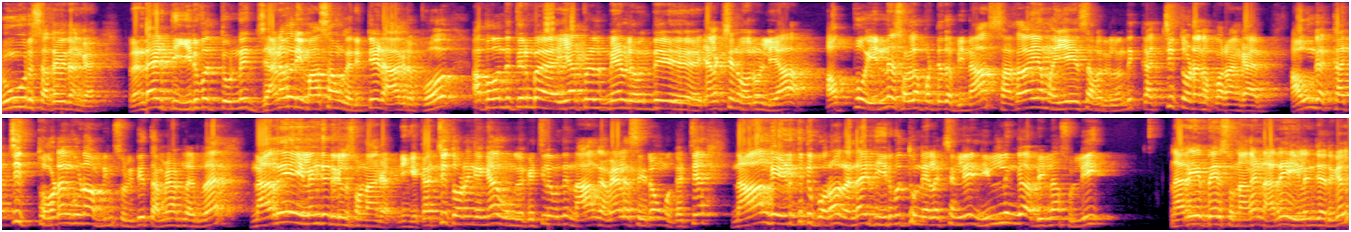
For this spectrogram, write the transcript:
நூறு சதவீதங்க. ரெண்டாயிரத்தி இருபத்தொன்னு ஜனவரி மாசம் அவங்க ரிட்டையர்ட் ஆகுறப்போ அப்போ வந்து திரும்ப ஏப்ரல் மேல வந்து எலெக்ஷன் வரும் இல்லையா? அப்போ என்ன சொல்லப்பட்டது அப்படின்னா சகாயம் ஐஏஎஸ் அவர்கள் வந்து கட்சி தொடங்க போறாங்க. அவங்க கட்சி தொடங்கணும் அப்படின்னு சொல்லிட்டு தமிழ்நாட்டில் இருந்த நிறைய இளைஞர்கள் சொன்னாங்க. நீங்க கட்சி தொடங்குங்க உங்க கட்சியில வந்து நாங்க வேலை செய்யறோம் உங்க கட்சியை நாங்க எடுத்துட்டு போறோம். ரெண்டாயிரத்தி இருபத்தி ஒன்னு எலெக்ஷன்லயே நில்லுங்க அப்படின்லாம் சொல்லி நிறைய பேர் சொன்னாங்க நிறைய இளைஞர்கள்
